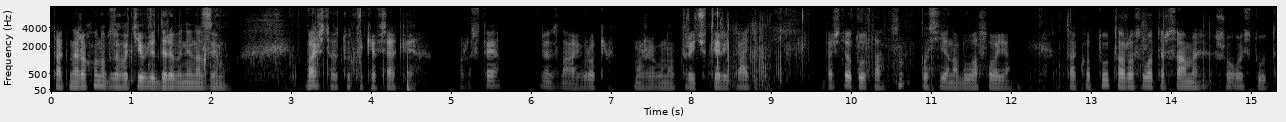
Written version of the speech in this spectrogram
Так, на рахунок заготівлі деревини на зиму. Бачите, от тут таке всяке росте. Я не знаю, років, може воно 3, 4, 5. Бачите, отут посіяна була соя. Так отут росло те ж саме, що ось тут.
